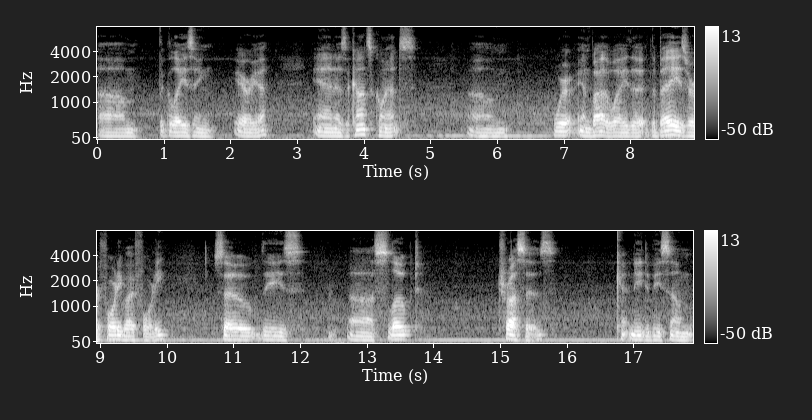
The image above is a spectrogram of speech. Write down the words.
um, the glazing area. And as a consequence, um, we're, and by the way, the, the bays are 40 by 40. So these uh, sloped trusses need to be some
